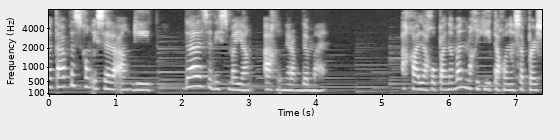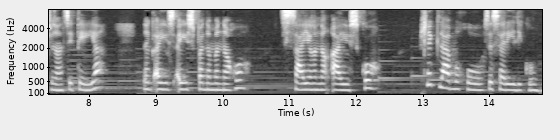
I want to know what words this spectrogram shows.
Matapos kong isara ang gate dahil sa dismayang aking naramdaman. Akala ko pa naman makikita ko na sa personal si Thea. Nag-ayos-ayos pa naman ako. Sayang lang ayos ko. Reklamo ko sa sarili ko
